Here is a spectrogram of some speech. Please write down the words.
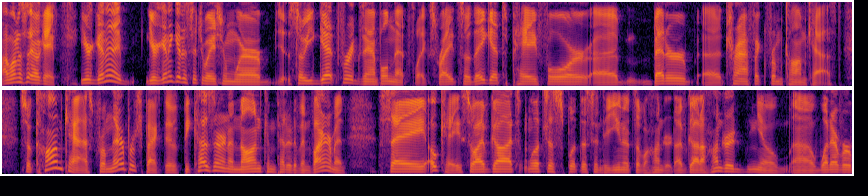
I want to say okay, you're gonna you're gonna get a situation where so you get for example Netflix, right? So they get to pay for uh, better uh, traffic from Comcast. So Comcast, from their perspective, because they're in a non-competitive environment, say okay, so I've got let's just split this into units of hundred. I've got hundred, you know, uh, whatever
